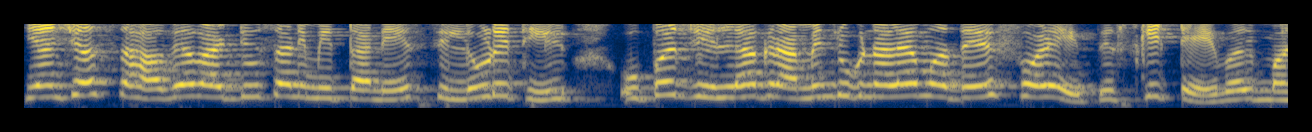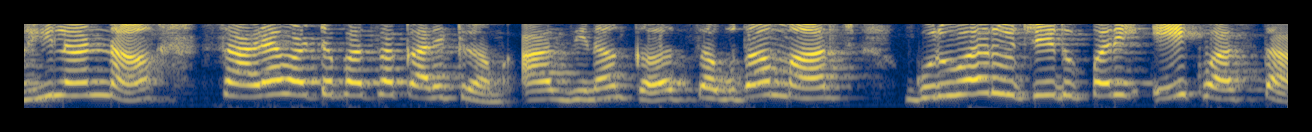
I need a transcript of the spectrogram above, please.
यांच्या सहाव्या वाढदिवसानिमित्ताने सिल्लोड येथील उपजिल्हा ग्रामीण रुग्णालयामध्ये फळे बिस्किटे व महिलांना साड्या वाटपाचा कार्यक्रम आज दिनांक चौदा मार्च गुरुवार रोजी दुपारी एक वाजता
